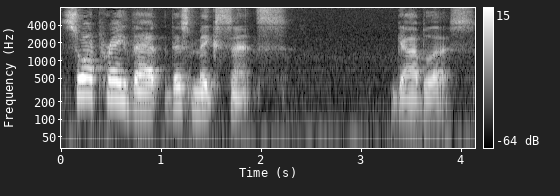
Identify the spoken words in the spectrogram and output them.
So I pray that this makes sense. God bless.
